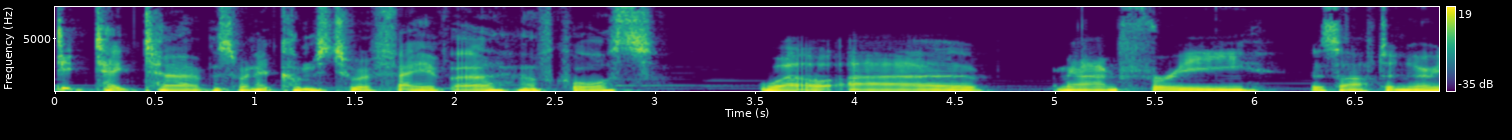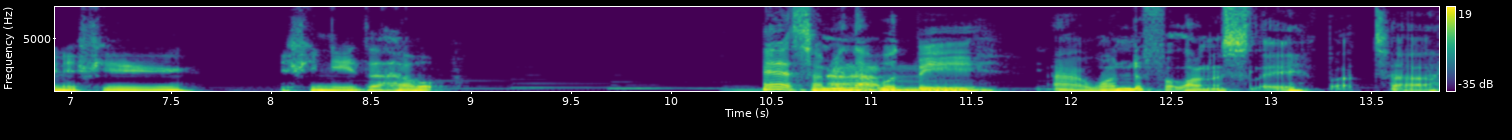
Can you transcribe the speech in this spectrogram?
dictate terms when it comes to a favor, of course. Well, uh, I mean, I'm free this afternoon if you if you need the help. Yes, I mean that would be uh, wonderful, honestly. But uh,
